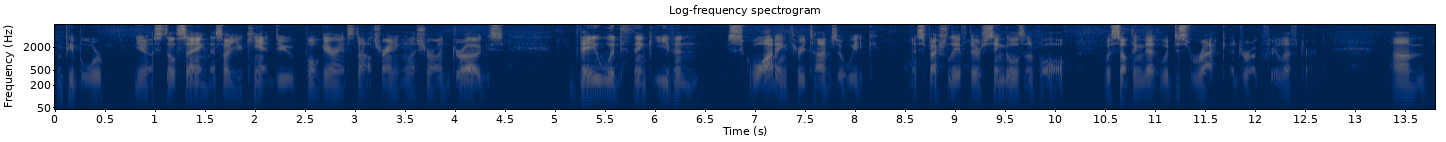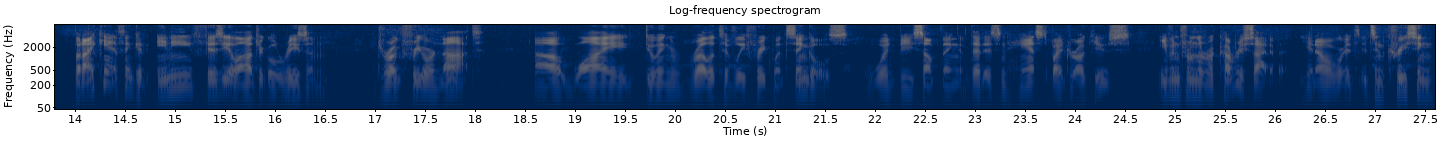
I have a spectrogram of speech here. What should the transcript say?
when people were you know still saying this, oh you can't do Bulgarian style training unless you're on drugs, they would think even squatting three times a week, especially if there's singles involved, was something that would just wreck a drug-free lifter. Um, but I can't think of any physiological reason, drug-free or not, uh, why doing relatively frequent singles would be something that is enhanced by drug use, even from the recovery side of it. You know, it's, it's increasing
